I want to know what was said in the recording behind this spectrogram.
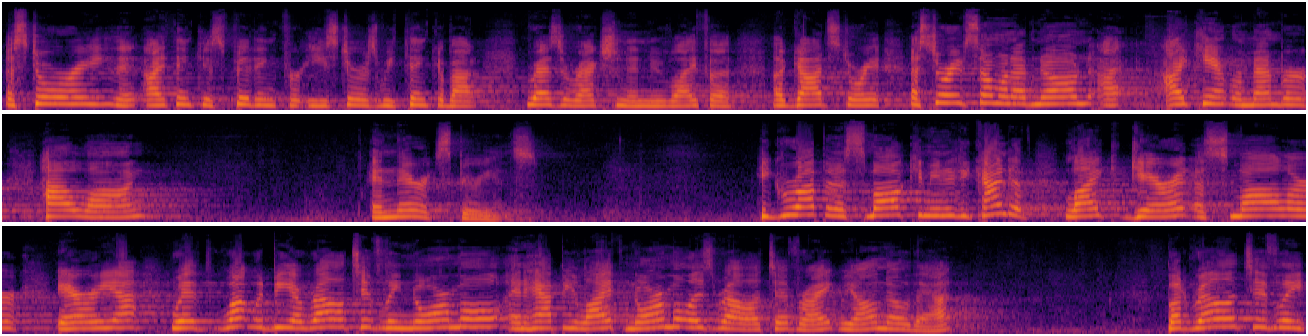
a story that I think is fitting for Easter as we think about resurrection and new life, a, a God story, a story of someone I've known, I, I can't remember how long, and their experience. He grew up in a small community, kind of like Garrett, a smaller area with what would be a relatively normal and happy life. Normal is relative, right? We all know that. But relatively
